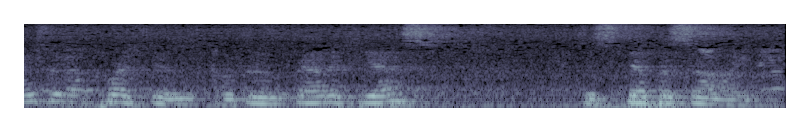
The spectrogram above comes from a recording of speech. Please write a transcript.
answer that question with an emphatic yes to step aside.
